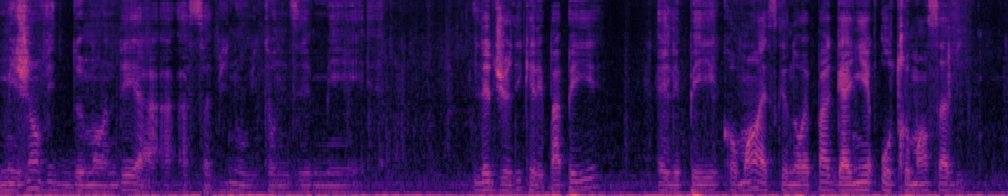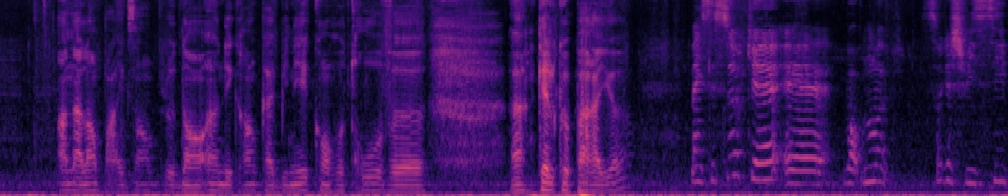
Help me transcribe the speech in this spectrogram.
mais j'ai envie de demander à, Sabine Ouitonze, mais l'aide juridique, elle n'est pas payée? Elle est payée comment? Est-ce qu'elle n'aurait pas gagné autrement sa vie? En allant, par exemple, dans un des grands cabinets qu'on retrouve euh, hein, quelque part ailleurs? Ben, C'est sûr que, euh, bon, moi, sûr que je suis ici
